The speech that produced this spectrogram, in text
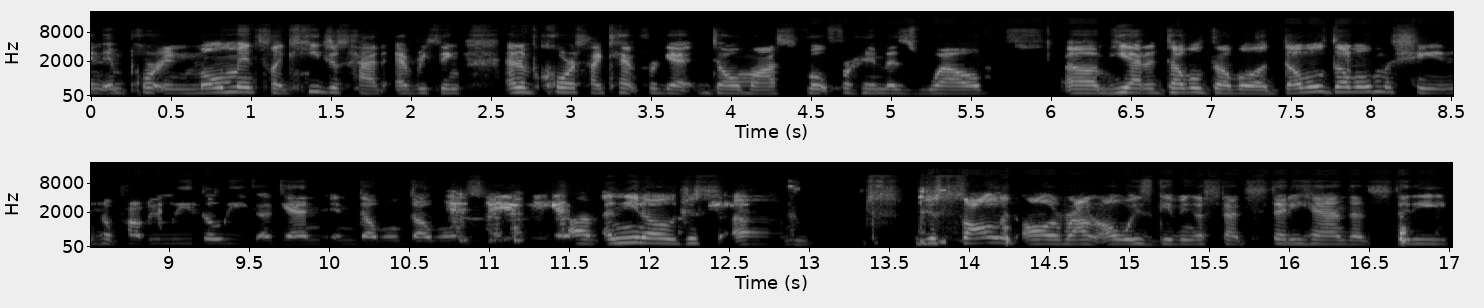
in important moments. Like he just had everything. And of course, I can't forget Domas. Vote for him as well. Um, he had a double double, a double double machine. He'll probably lead the league again in double doubles. Um, and you know, just um, just solid all around. Always giving us that steady hand, that steady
